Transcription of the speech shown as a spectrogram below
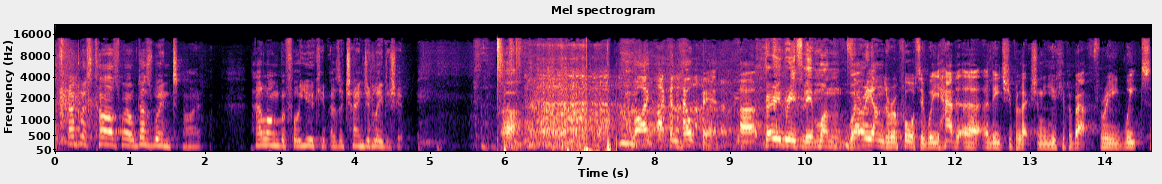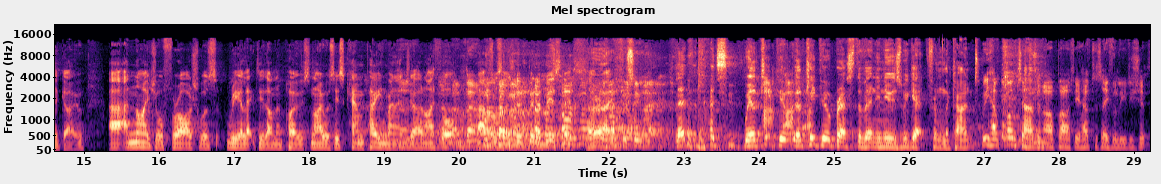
If Douglas Carswell does win tonight, how long before UKIP has a change of leadership? Ah. Well, I, I can help here Very briefly, in one word. Very underreported. We had a, a leadership election in UKIP about three weeks ago. Uh, and Nigel Farage was re-elected unopposed, and I was his campaign manager, and I thought that was a good bit of business. All right. Let, let's, we'll, keep you, we'll keep you abreast of any news we get from the Count. We have contests Um, in our party, I have to say, for leadership.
